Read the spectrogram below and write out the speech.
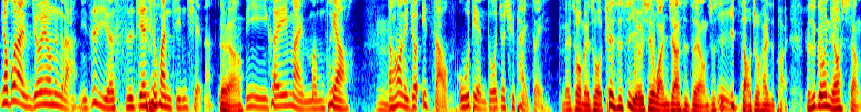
要不然你就会用那个啦，你自己的时间去换金钱呐、啊。对啊，你可以买门票，嗯，然后你就一早五点多就去排队。没错没错，确实是有一些玩家是这样，就是一早就开始排。嗯、可是各位你要想，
